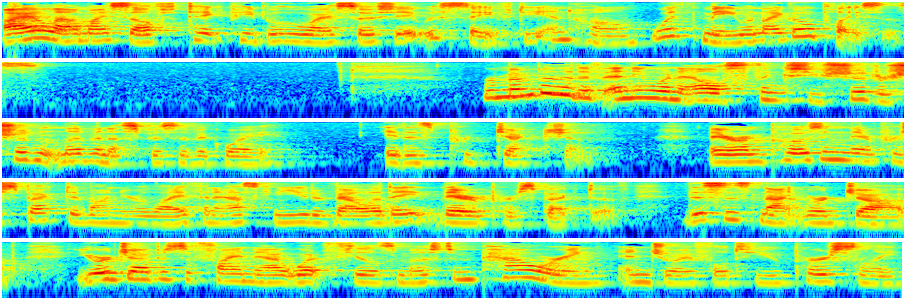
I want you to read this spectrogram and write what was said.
I allow myself to take people who I associate with safety and home with me when I go places. Remember that if anyone else thinks you should or shouldn't live in a specific way, it is projection. They are imposing their perspective on your life and asking you to validate their perspective. This is not your job. Your job is to find out what feels most empowering and joyful to you personally,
